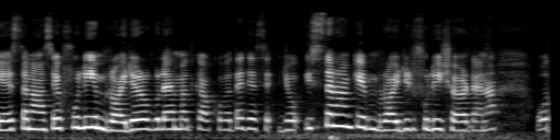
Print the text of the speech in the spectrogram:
ये इस तरह से फुली एम्ब्रॉयडर और गुल अहमद का आपको पता है, जैसे जो इस तरह के एम्ब्रॉयडेड फुली शर्ट है ना, वो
